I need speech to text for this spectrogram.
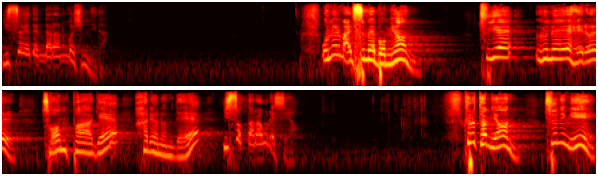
있어야 된다는 것입니다. 오늘 말씀에 보면 주의 은혜의 해를 전파하게 하려는데 있었다라고 그랬어요. 그렇다면 주님이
